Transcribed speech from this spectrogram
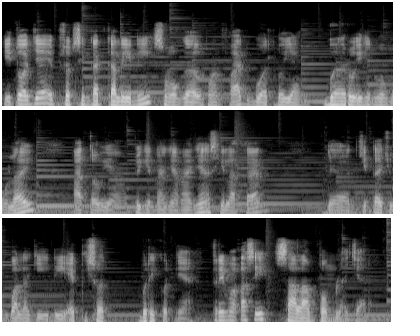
Itu aja episode singkat kali ini. Semoga bermanfaat buat lo yang baru ingin memulai atau yang pengen nanya-nanya silahkan dan kita jumpa lagi di episode berikutnya. Terima kasih, salam pembelajar.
